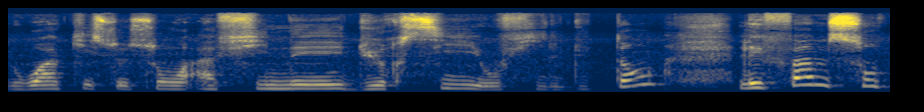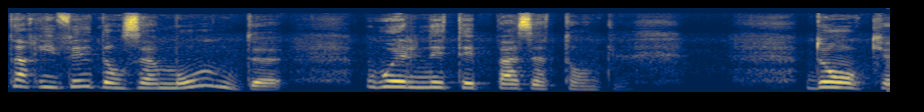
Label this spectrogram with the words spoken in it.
lois qui se sont affinées, durcies au fil du temps, les femmes sont arrivées dans un monde où elles n'étaient pas attendues. Donc,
